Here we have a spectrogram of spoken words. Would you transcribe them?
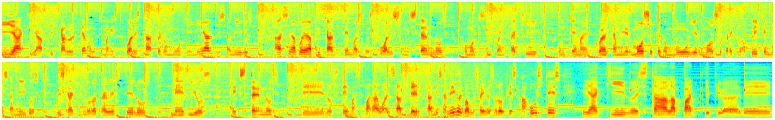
y aquí ha aplicado el tema, un tema que cual está pero muy genial mis amigos, así va a poder aplicar temas los cuales son externos como que se encuentra aquí, un tema el cual está muy hermoso pero muy hermoso para que lo apliquen mis amigos descargándolo a través de los medios externos de los temas para WhatsApp Delta. Mis amigos, vamos a irnos a lo que es ajustes. Y aquí donde está la parte de, de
